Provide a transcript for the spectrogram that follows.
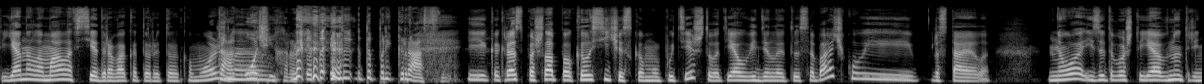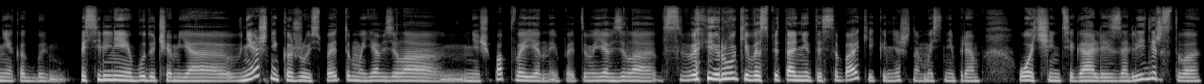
Я наломала все дрова, которые только можно. Так, очень хорошо. Это, это, это прекрасно. И как раз пошла по классическому пути, что вот я увидела эту собачку и растаяла. Но из-за того, что я внутренне как бы посильнее буду, чем я внешне кажусь, поэтому я взяла, у меня еще папа военный, поэтому я взяла в свои руки воспитание этой собаки, и, конечно, мы с ней прям очень тягались за лидерство,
